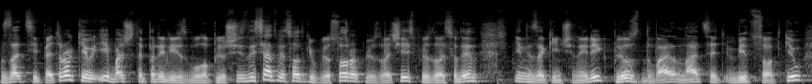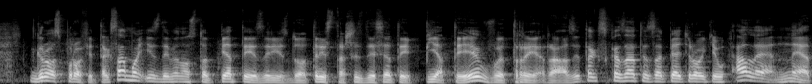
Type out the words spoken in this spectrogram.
за ці 5 років. І бачите, переріз було плюс 60%, плюс 40, плюс 26, плюс 21 і незакінчений рік плюс 12%. Gross Profit так само із 95 зріс до 365 в 3 рази, так сказати, за 5 років. Але Net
